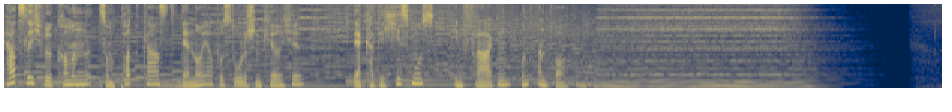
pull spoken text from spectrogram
Herzlich willkommen zum Podcast der Neuapostolischen Kirche, der Katechismus in Fragen und Antworten.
